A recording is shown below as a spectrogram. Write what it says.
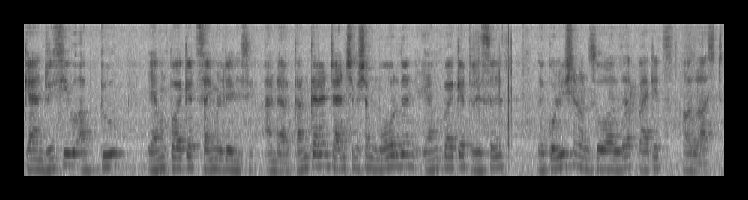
can receive up to M packets simultaneously and a concurrent transmission more than M packet results the collision and so all the packets are lost.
